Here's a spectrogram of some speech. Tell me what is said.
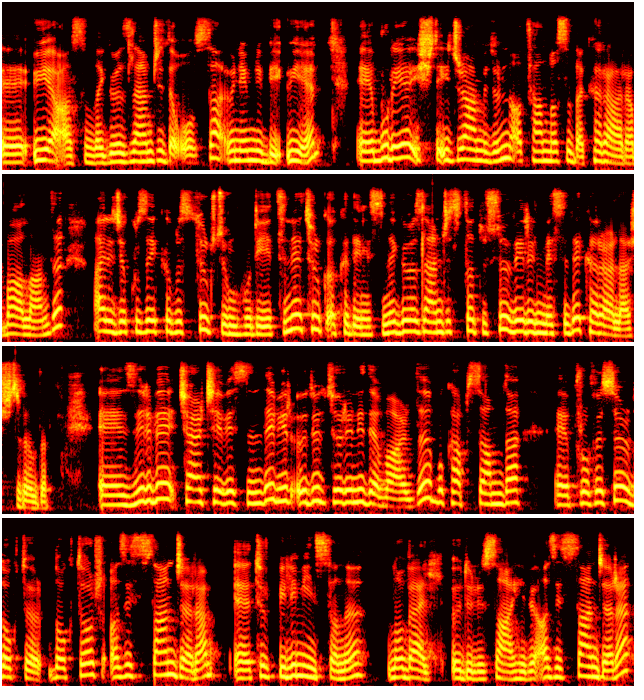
e, üye aslında gözlemci de olsa önemli bir üye. E, buraya işte icra müdürünün atanması da karara bağlandı. Ayrıca Kuzey Kıbrıs Türk Cumhuriyeti'ne Türk Akademisi'ne gözlemci statüsü verilmesi de kararlaştırıldı. E, zirve çerçevesinde bir ödül töreni de vardı. Bu kapsamda e, Profesör Doktor Doktor Aziz Sancar'a e, Türk bilim insanı Nobel ödülü sahibi Aziz Sancar'a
